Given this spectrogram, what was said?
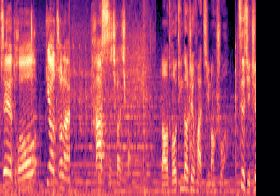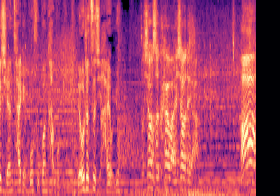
这头掉出来，他死翘翘。老头听到这话，急忙说自己之前才给郭副官看过病，留着自己还有用。不像是开玩笑的呀！啊！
